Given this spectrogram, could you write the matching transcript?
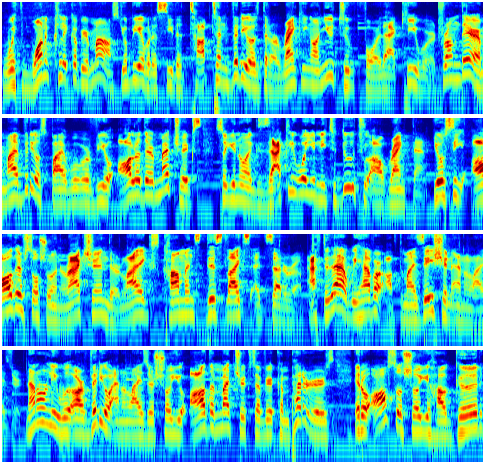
With one click of your mouse, you'll be able to see the top 10 videos that are ranking on YouTube for that keyword. From there, My Video Spy will reveal all of their metrics so you know exactly what you need to do to outrank them. them. You'll see all their social interaction, their likes, comments, dislikes, etc. After that, we have our optimization analyzer. Not only will our video analyzer show you all the metrics of your competitors, it'll also show you how good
